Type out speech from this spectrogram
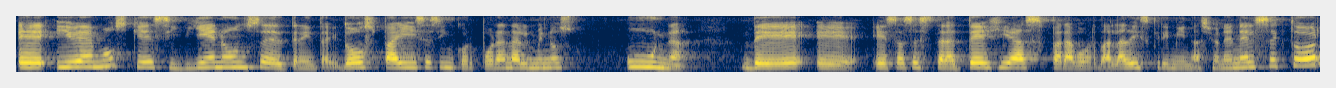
y vemos que si bien 11 de 32 países incorporan al menos una de eh, esas estrategias para abordar la discriminación en el sector.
